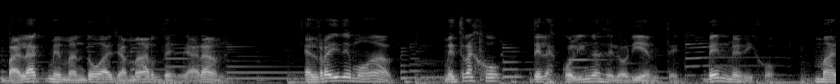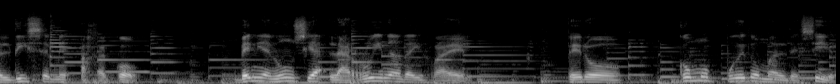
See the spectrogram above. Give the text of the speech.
Balac me mandó a llamar desde Aram. El rey de Moab me trajo de las colinas del oriente. Ven, me dijo, maldíceme a Jacob. Ven y anuncia la ruina de Israel. Pero, ¿cómo puedo maldecir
